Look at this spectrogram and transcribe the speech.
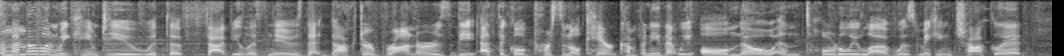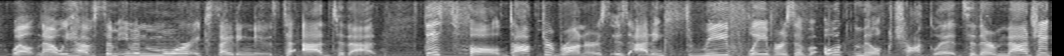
Remember when we came to you with the fabulous news that Dr. Bronner's, the ethical personal care company that we all know and totally love, was making chocolate? Well, now we have some even more exciting news to add to that. This fall, Dr. Bronner's is adding three flavors of oat milk chocolate to their magic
